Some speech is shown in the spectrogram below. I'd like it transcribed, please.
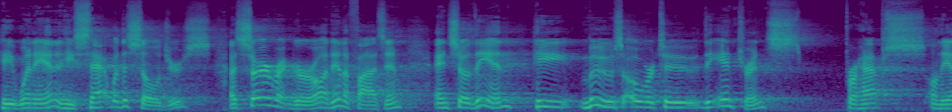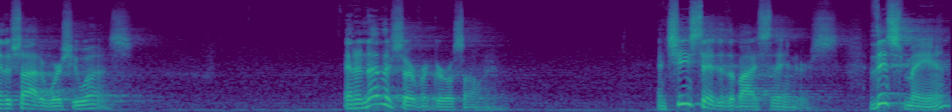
He went in and he sat with the soldiers. A servant girl identifies him. And so then he moves over to the entrance, perhaps on the other side of where she was. And another servant girl saw him. And she said to the bystanders, This man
